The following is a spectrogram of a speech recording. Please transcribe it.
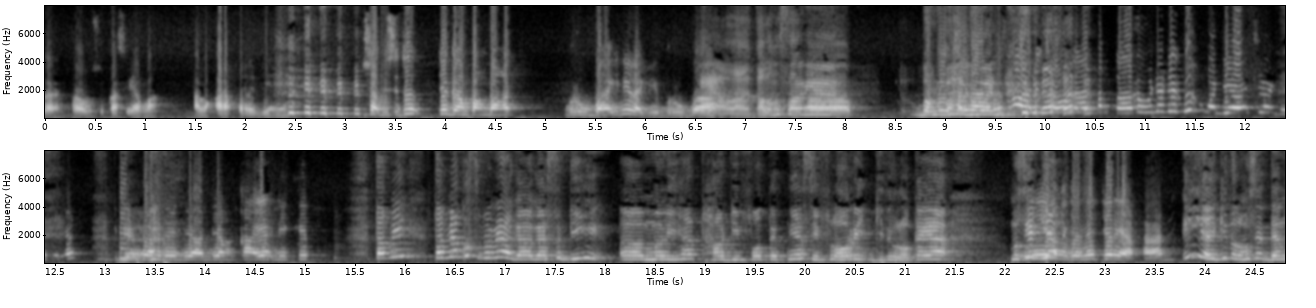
nggak terlalu suka sih sama sama karakternya dia terus habis itu dia gampang banget berubah ini lagi berubah Iyalah, kalau misalnya eh, berubah haluan. "Ah, baru udah deh gue sama dia aja gitu kan. Pindah deh dia yang kaya dikit. Tapi tapi aku sebenarnya agak-agak sedih eh, melihat how devotednya si Flori gitu loh. Kayak maksudnya iya dia ngejar-ngejar ya kan? Iya gitu loh maksudnya dan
